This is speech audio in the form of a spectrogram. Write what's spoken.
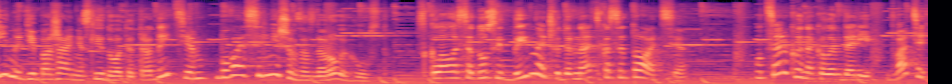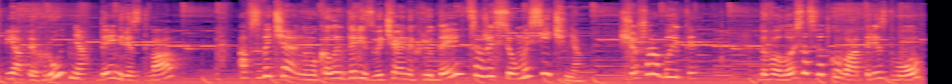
Іноді бажання слідувати традиціям буває сильнішим за здоровий глузд. Склалася досить дивна і чудернацька ситуація. У церкві на календарі 25 грудня, день Різдва, а в звичайному календарі звичайних людей це вже 7 січня. Що ж робити? Довелося святкувати Різдво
